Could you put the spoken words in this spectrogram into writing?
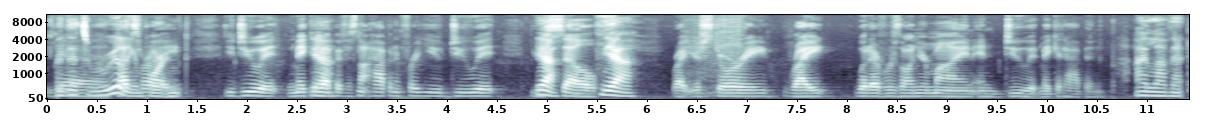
that's really that's important. right. You do it, make it Yeah. up. If it's not happening for you, do it Yeah. yourself. Yeah. Write your story, write whatever's on your mind, and do it. Make it happen. I love that.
